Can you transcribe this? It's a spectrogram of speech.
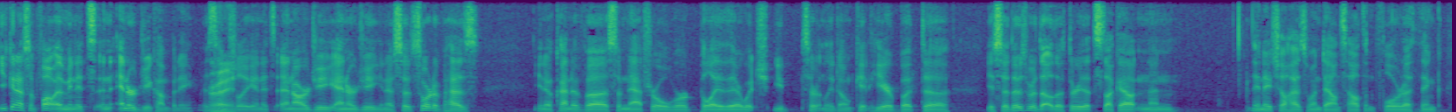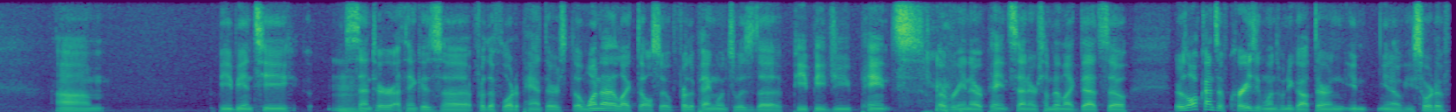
you can have some fun. I mean, it's an energy company essentially, right. and it's NRG energy, you know, so it sort of has you know kind of uh, some natural wordplay there, which you certainly don't get here. But uh, yeah, so those were the other three that stuck out, and then the NHL has one down south in Florida, I think um, BB&T mm. Center, I think, is uh, for the Florida Panthers. The one I liked also for the Penguins was the PPG Paints Arena or Paint Center, something like that. So there's all kinds of crazy ones when you got there and you you know you sort of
